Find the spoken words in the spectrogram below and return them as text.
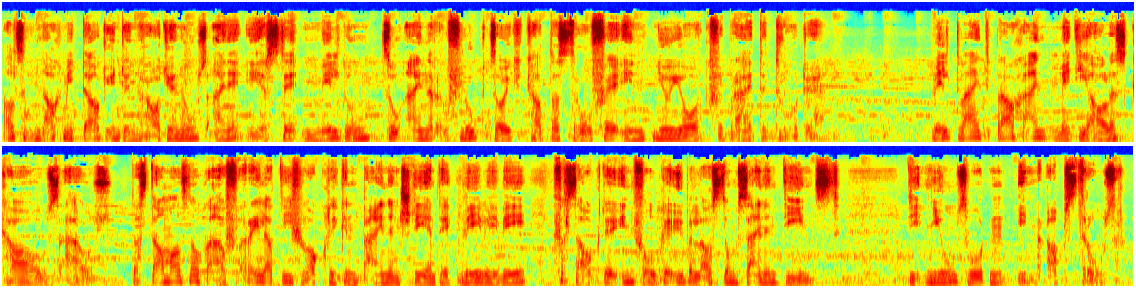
als am Nachmittag in den Radionews eine erste Meldung zu einer Flugzeugkatastrophe in New York verbreitet wurde. Weltweit brach ein mediales Chaos aus. Das damals noch auf relativ wackeligen Beinen stehende WWW versagte infolge Überlastung seinen Dienst. Die News wurden immer abstruser.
